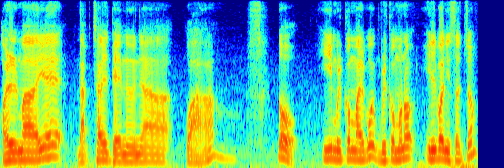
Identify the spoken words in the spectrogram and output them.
얼마에 낙찰되느냐와 또 이 물건 말고 물건 번호 1번 있었죠?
